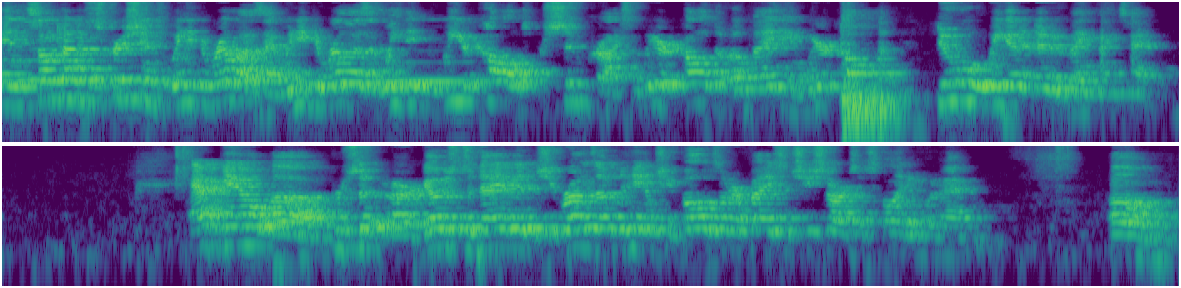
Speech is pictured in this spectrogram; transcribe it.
and sometimes as Christians, we need to realize that. We need to realize that we, we are called to pursue Christ, and we are called to obey Him. We are called to do what we got to do to make things happen. Abigail uh, goes to David. She runs up to him. She falls on her face and she starts explaining what happened. Um,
